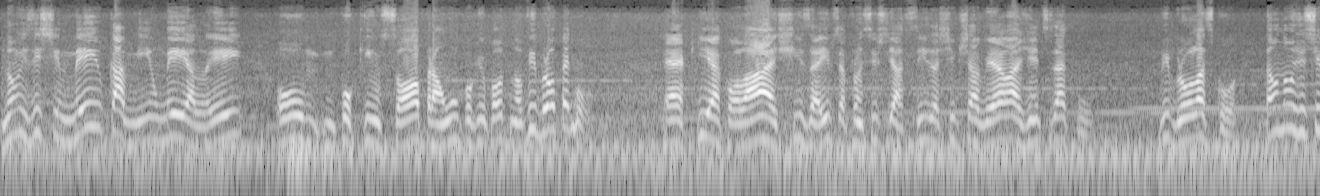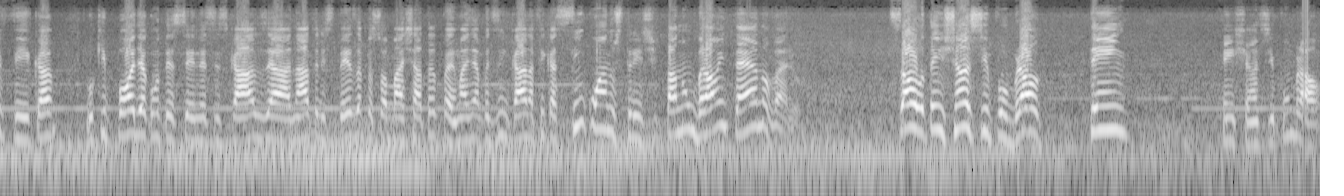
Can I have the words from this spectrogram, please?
Não existe meio caminho, meia lei, ou um pouquinho só para um, um pouquinho para outro. Não. Vibrou, pegou. É aqui, é colar, é X, é Y, é Francisco de Assis, é Chico Xavier, é agente Zé Cu. Vibrou, lascou. Então não justifica o que pode acontecer nesses casos é na tristeza a pessoa baixar tanto, mas desencarna, fica cinco anos triste, está num umbral interno, velho. Saulo, tem chance de ir para umbral? Tem. Tem chance de ir para umbral.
